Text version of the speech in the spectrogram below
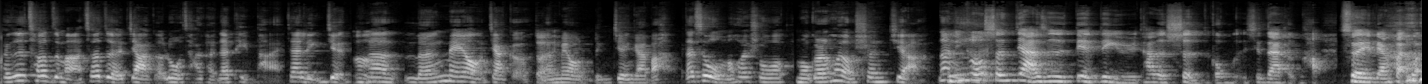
可是车子嘛，车子的价格落差可能在品牌，在零件。嗯那人没有价格，对人没有零件，应该吧？但是我们会说某个人会有身价，那您说身价是奠定于他的肾功能现在很好，所以两百万。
